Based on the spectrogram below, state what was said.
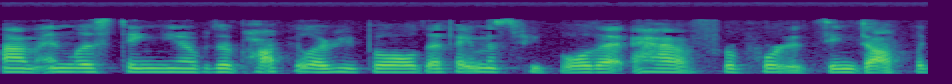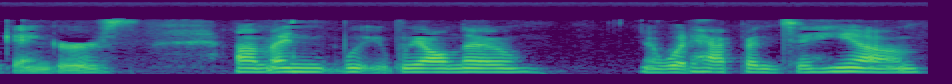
um, and listing, you know, the popular people, the famous people that have reported seeing doppelgangers. Um, and we, we all know, you know, what happened to him.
